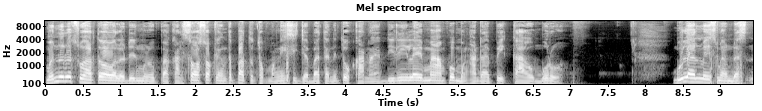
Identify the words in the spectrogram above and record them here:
Menurut Soeharto Awaludin merupakan sosok yang tepat untuk mengisi jabatan itu karena dinilai mampu menghadapi kaum buruh. Bulan Mei 1966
